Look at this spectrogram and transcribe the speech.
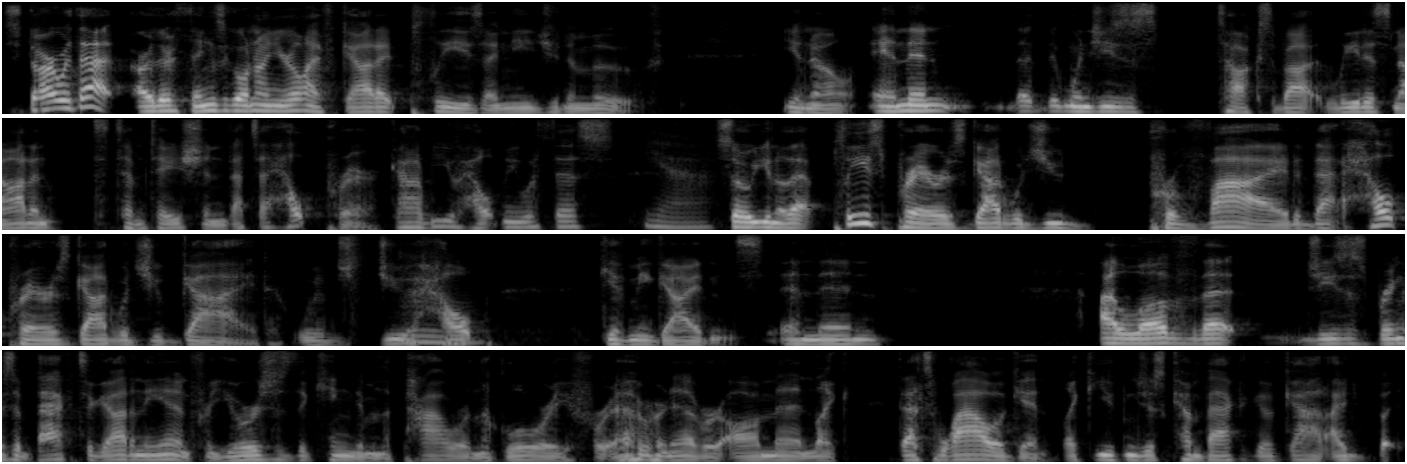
Start with that. Are there things going on in your life? God, I please, I need you to move. You know, and then th- th- when Jesus talks about lead us not into temptation, that's a help prayer. God, will you help me with this? Yeah. So, you know, that please prayer is God, would you provide? That help prayer is God, would you guide? Would you Mm. help give me guidance? And then I love that Jesus brings it back to God in the end. For yours is the kingdom and the power and the glory forever and ever. Amen. Like that's wow again. Like you can just come back and go, God, I but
